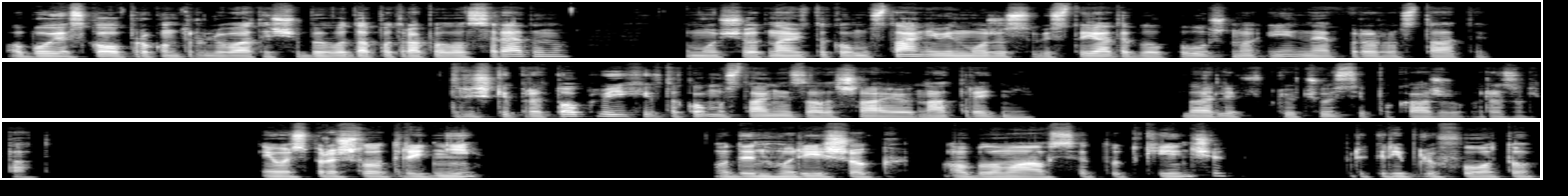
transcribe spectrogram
Обов'язково проконтролювати, щоб вода потрапила всередину, тому що от навіть в такому стані він може собі стояти благополучно і не проростати. Трішки притоплю їх і в такому стані залишаю на 3 дні. Далі включусь і покажу результат. І ось пройшло 3 дні. Один горішок обламався тут кінчик, прикріплю фото.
